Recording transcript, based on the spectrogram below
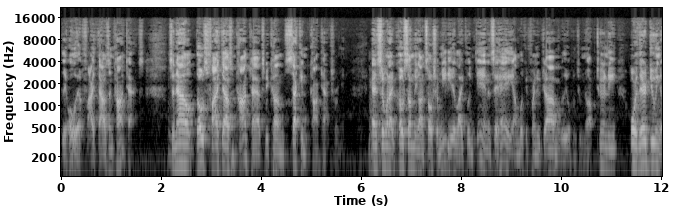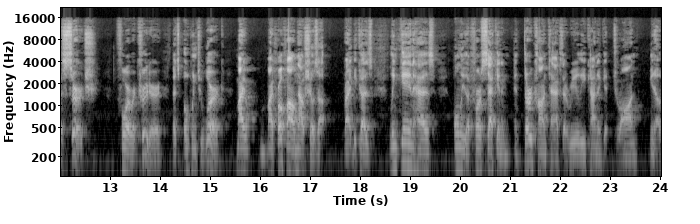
they, oh, they have five thousand contacts. Mm-hmm. So now those five thousand contacts become second contacts for me. Mm-hmm. And so when I post something on social media like LinkedIn and say, hey, I'm looking for a new job, I'm really open to a new opportunity, or they're doing a search for a recruiter that's open to work, my my profile now shows up right? Because LinkedIn has only the first, second, and, and third contacts that really kind of get drawn, you know,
